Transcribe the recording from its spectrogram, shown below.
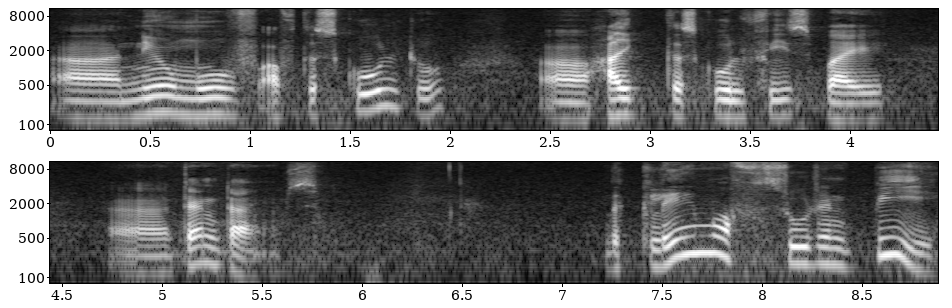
uh, new move of the school to uh, hike the school fees by uh, 10 times. The claim of student B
